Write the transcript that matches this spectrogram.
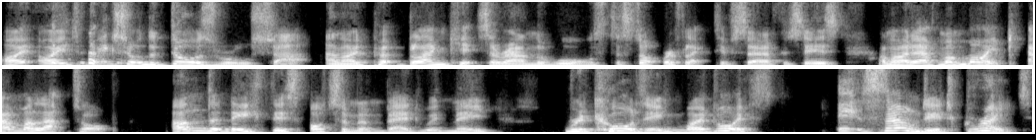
I, I'd make sure the doors were all shut and I'd put blankets around the walls to stop reflective surfaces. And I'd have my mic and my laptop underneath this ottoman bed with me, recording my voice. It sounded great,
